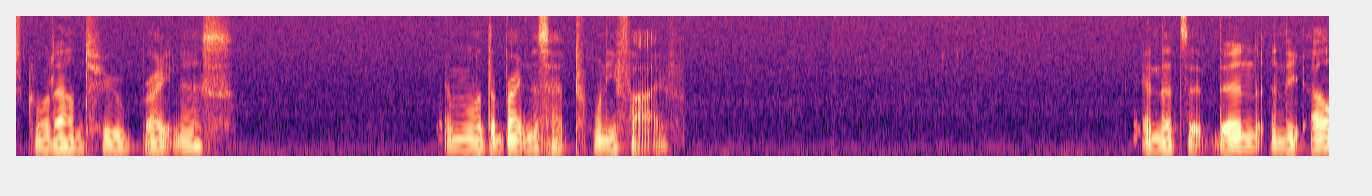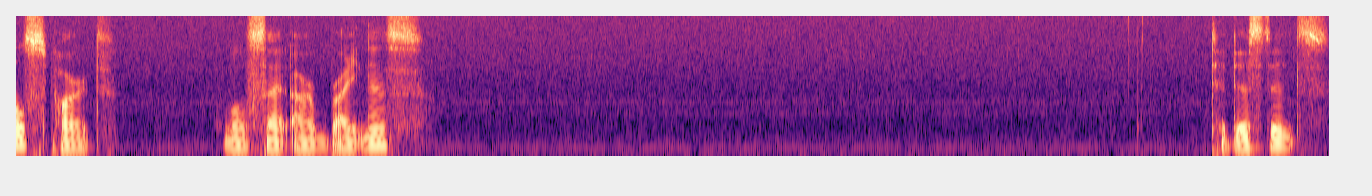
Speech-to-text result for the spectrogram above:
Scroll down to brightness. And we want the brightness at 25. And that's it. Then in the else part, we'll set our brightness. to distance.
